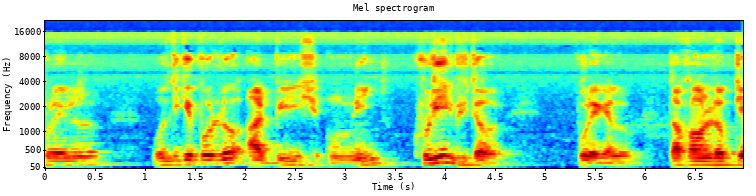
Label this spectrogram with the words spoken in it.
পড়ে গেল ওদিকে পড়ল আর বিষ, অমনি খুলির ভিতর পড়ে গেল। তখন লোকটি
